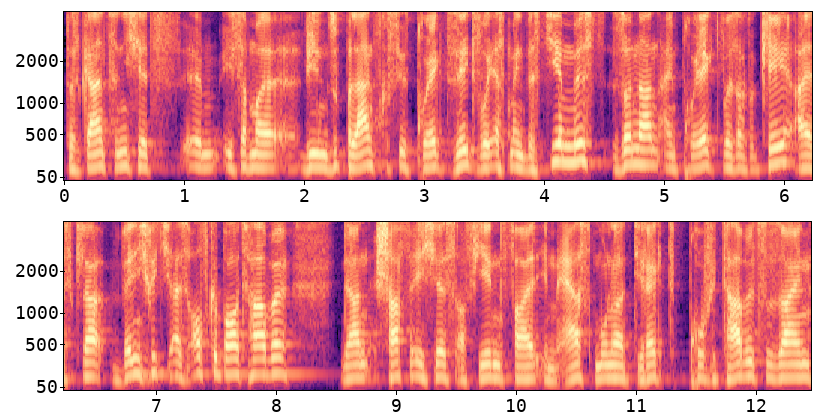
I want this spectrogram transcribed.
das Ganze nicht jetzt, ähm, ich sag mal, wie ein super langfristiges Projekt seht, wo ihr erstmal investieren müsst, sondern ein Projekt, wo ihr sagt, okay, alles klar, wenn ich richtig alles aufgebaut habe, dann schaffe ich es auf jeden Fall im ersten Monat direkt profitabel zu sein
